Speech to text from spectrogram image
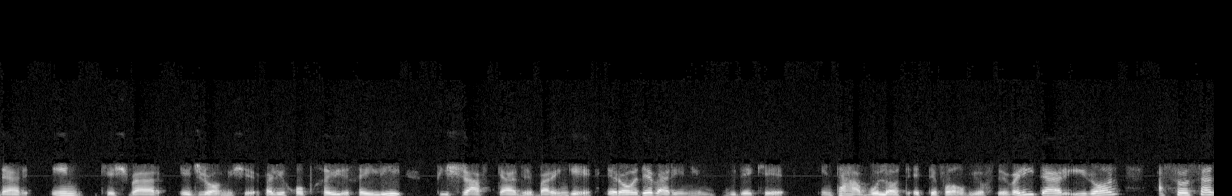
در این کشور اجرا میشه. ولی خب خیلی خیلی پیشرفت کرده. برای اینکه اراده بر این بوده که این تحولات اتفاق بیفته. ولی در ایران اساسا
